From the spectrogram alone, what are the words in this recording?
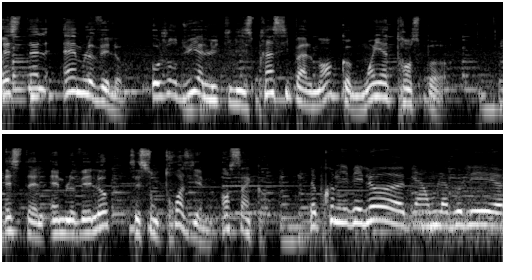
Estelle aime le vélo. Aujourd'hui, elle l'utilise principalement comme moyen de transport. Estelle aime le vélo, c'est son troisième en cinq ans. Le premier vélo, euh, bien, on me l'a volé euh,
